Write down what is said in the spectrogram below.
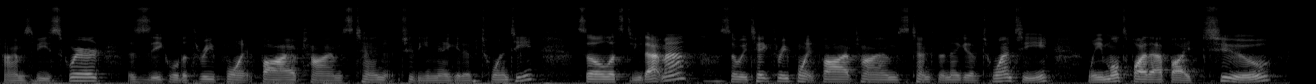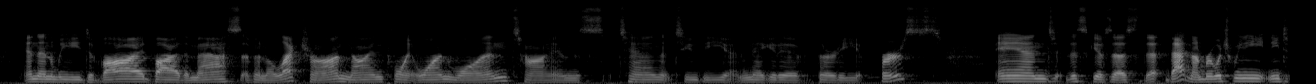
times v squared. This is equal to 3.5 times 10 to the negative 20. So let's do that math. So we take 3.5 times 10 to the negative 20, we multiply that by 2, and then we divide by the mass of an electron, 9.11 times 10 to the negative 31st. And this gives us that, that number, which we need to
